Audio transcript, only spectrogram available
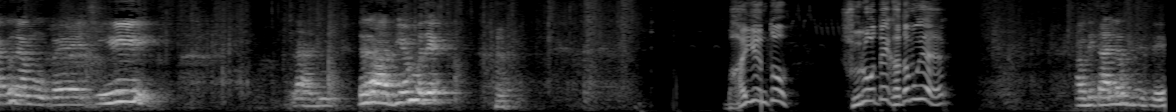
है पूरा मुँह पे जी डरा दिया मुझे भाई हम तो शुरू होते ही खत्म हो गया यार। अब निकालो फिर से।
